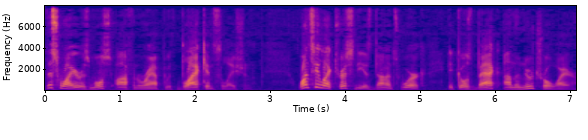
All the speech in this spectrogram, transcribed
This wire is most often wrapped with black insulation. Once electricity has done its work, it goes back on the neutral wire,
